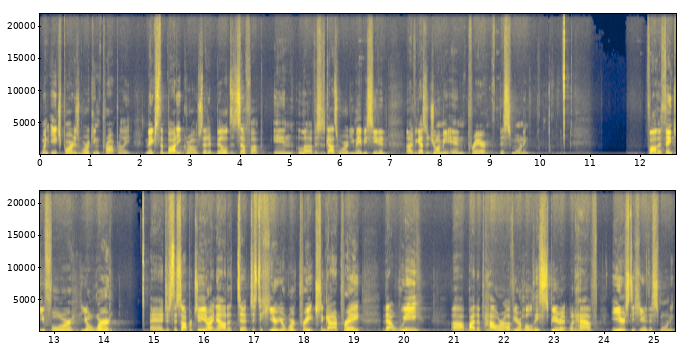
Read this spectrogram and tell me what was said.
when each part is working properly, makes the body grow so that it builds itself up in love. This is God's word. You may be seated uh, if you guys would join me in prayer this morning. Father, thank you for your word and just this opportunity right now to, to just to hear your word preached. And God, I pray that we, uh, by the power of your Holy Spirit, would have ears to hear this morning.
